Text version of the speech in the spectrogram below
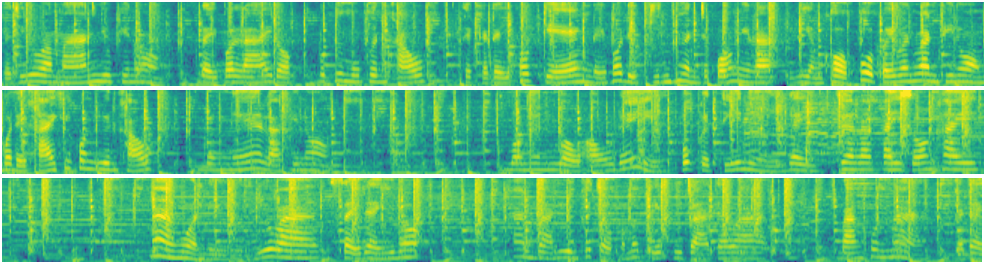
ก็ถือว่ามานอยู่พี่น้องได้บ่หลายดอกบ่คือหมูเพิ่นเขา แต่ก็ได้พ่อแกงได้พ่อได้กินเฮือนจ้าของนี่ละเลี้ยงครอบครัวไปวันๆพี่น้องบ่ได้ขายคือคนอื่นเขาเบิ่งแน่ล่ะพี่น้องบ่แม่นเว้าเอาเด้ ปกตินี่ได้เทื่อละไข่สองไข่ หน้างวดนี่ถือว่าใส่ได้อยู่เนาะทางบ้านอื่นเขาเจ้าก็มาเก็บอยู่จ้าแต่ว่าบางคนมาก็ได้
